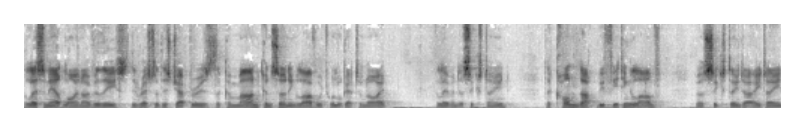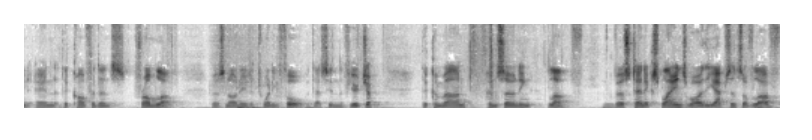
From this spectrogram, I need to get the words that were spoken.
The lesson outline over these, the rest of this chapter is the command concerning love, which we'll look at tonight, 11 to 16, the conduct befitting love, verse 16 to 18, and the confidence from love, verse 19 to 24, but that's in the future. The command concerning love. Verse 10 explains why the absence of love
